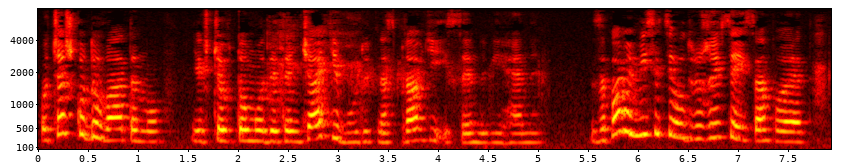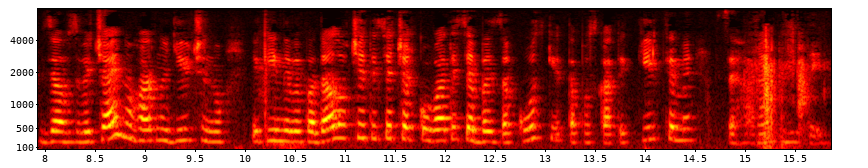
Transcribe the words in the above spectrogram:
хоча шкодуватиму, якщо в тому дитинчаті будуть насправді і синові гени. За пару місяців одружився і сам поет. Взяв звичайну гарну дівчину, якій не випадало вчитися чаркуватися без закуски та пускати кільцями сигаретний дим.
